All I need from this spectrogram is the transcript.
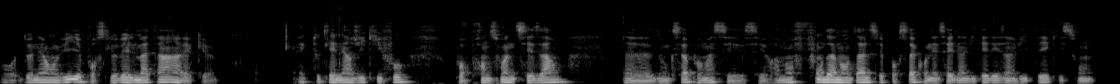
pour donner envie et pour se lever le matin avec avec toute l'énergie qu'il faut pour prendre soin de ses arbres. Euh, donc ça, pour moi, c'est vraiment fondamental. C'est pour ça qu'on essaye d'inviter des invités qui sont,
